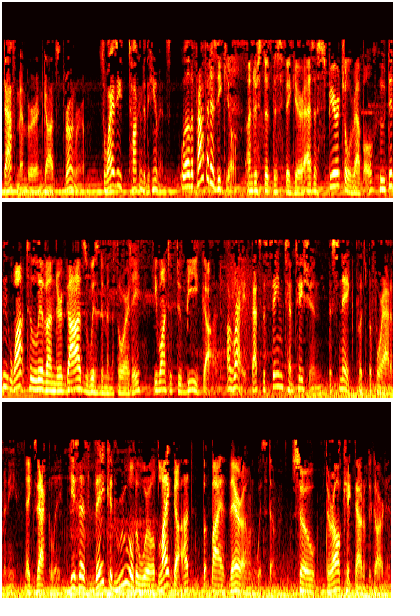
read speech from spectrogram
staff member in God's throne room. So why is he talking to the humans? Well, the prophet Ezekiel understood this figure as a spiritual rebel who didn't want to live under God's wisdom and authority. He wanted to be God. All right, that's the same temptation the snake puts before Adam and Eve. Exactly. He says they could rule the world like God, but by their own wisdom. So they're all kicked out of the garden.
